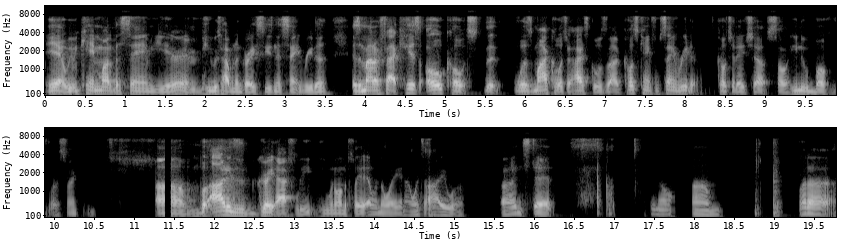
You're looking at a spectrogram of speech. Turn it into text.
Yeah, we came out of the same year, and he was having a great season at St. Rita. As a matter of fact, his old coach that was my coach at high school, uh, coach came from St. Rita, coach at HF, so he knew both of us, frankly. Um, but Adi is a great athlete. He went on to play at Illinois, and I went to Iowa uh, instead. You know, um, but uh,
